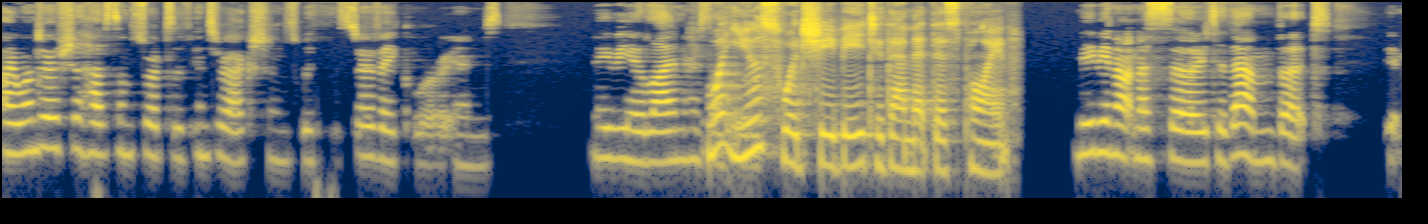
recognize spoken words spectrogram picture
I wonder if she'll have some sorts of interactions with the Survey Corps and maybe align herself. What use would she be to them at this point? Maybe not necessarily to them, but it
